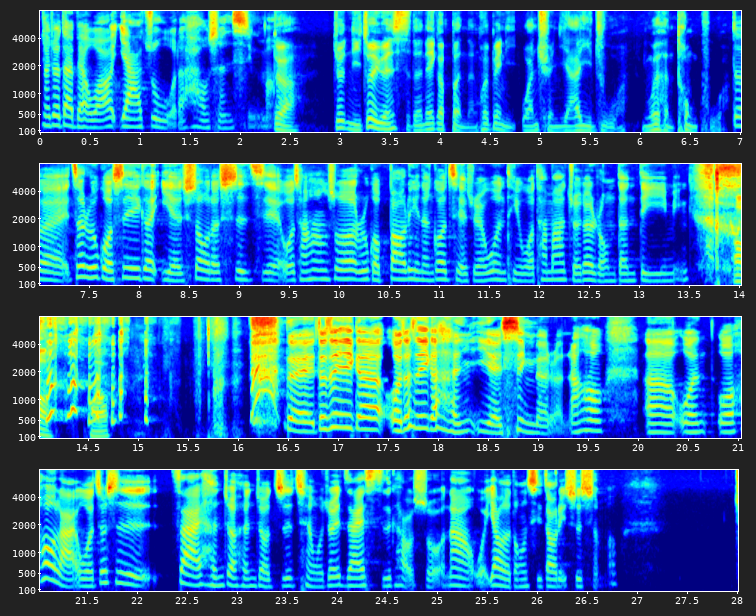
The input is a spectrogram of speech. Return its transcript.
那就代表我要压住我的好胜心嘛。对啊，就你最原始的那个本能会被你完全压抑住啊，你会很痛苦啊。对，这如果是一个野兽的世界，我常常说，如果暴力能够解决问题，我他妈绝对荣登第一名。哦，好。对，就是一个我就是一个很野性的人。然后，呃，我我后来我就是在很久很久之前，我就一直在思考说，那我要的东西到底是什么？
